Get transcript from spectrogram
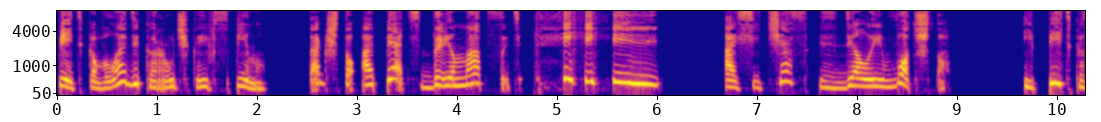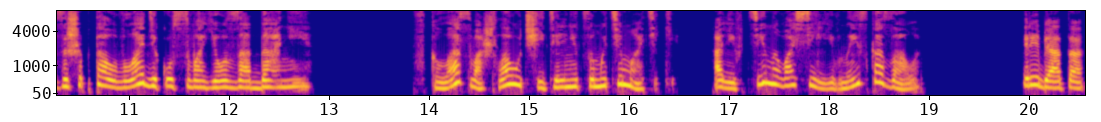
Петька Владика ручкой в спину. «Так что опять двенадцать! Хи-хи-хи! А сейчас сделай вот что!» И Петька зашептал Владику свое задание. В класс вошла учительница математики, Алевтина Васильевна, и сказала. «Ребята,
